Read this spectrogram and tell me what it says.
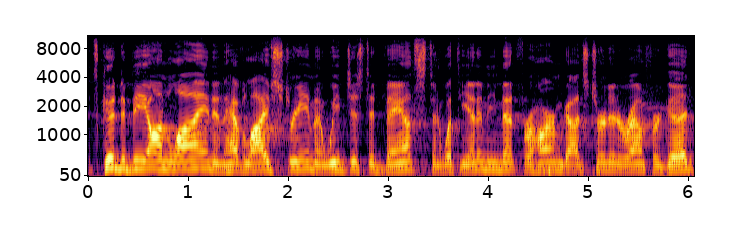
It's good to be online and have live stream, and we've just advanced, and what the enemy meant for harm, God's turned it around for good.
